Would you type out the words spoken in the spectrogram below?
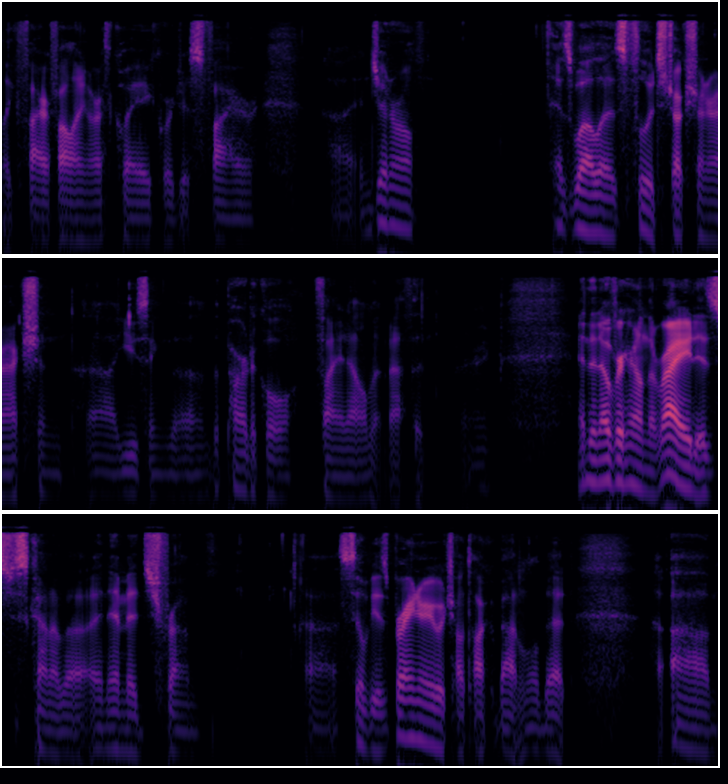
like fire following earthquake or just fire uh, in general. as well as fluid structure interaction uh, using the, the particle finite element method. And then over here on the right is just kind of a, an image from uh, Silvia's Brainery, which I'll talk about in a little bit, um,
